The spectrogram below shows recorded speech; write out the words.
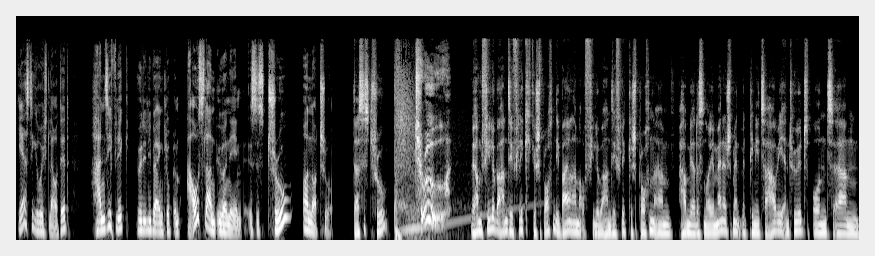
erste Gerücht lautet, Hansi Flick würde lieber einen Club im Ausland übernehmen. Ist es true or not true? Das ist true. True. Wir haben viel über Hansi Flick gesprochen. Die Bayern haben auch viel über Hansi Flick gesprochen, ähm, haben ja das neue Management mit Pini Zahavi enthüllt und ähm,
